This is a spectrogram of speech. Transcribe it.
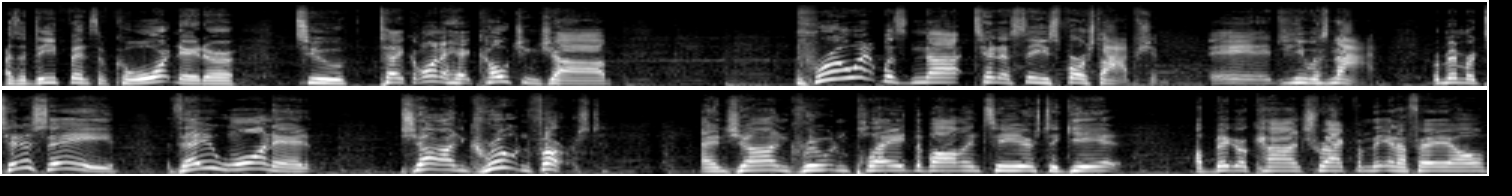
as a defensive coordinator to take on a head coaching job, Pruitt was not Tennessee's first option. It, he was not. Remember, Tennessee, they wanted Jon Gruden first. And Jon Gruden played the Volunteers to get a bigger contract from the NFL.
